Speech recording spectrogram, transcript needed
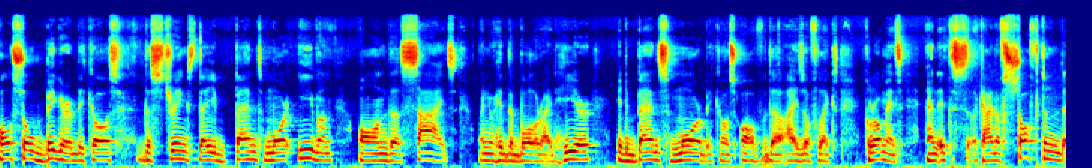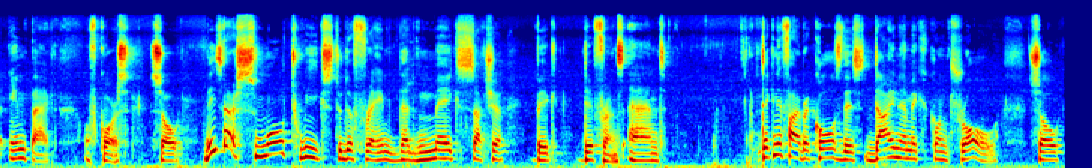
also bigger because the strings they bend more even on the sides. When you hit the ball right here it bends more because of the isoflex grommets and it's kind of softened the impact of course. So these are small tweaks to the frame that make such a big difference. And Tecnifibre calls this dynamic control. So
